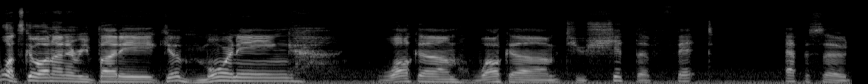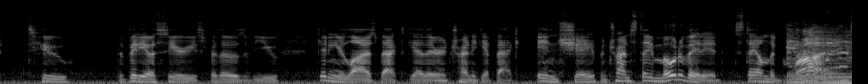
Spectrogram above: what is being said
What's going on, everybody? Good morning. Welcome, welcome to Shit 2 Fit, episode two, the video series for those of you getting your lives back together and trying to get back in shape and trying to stay motivated, stay on the grind.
